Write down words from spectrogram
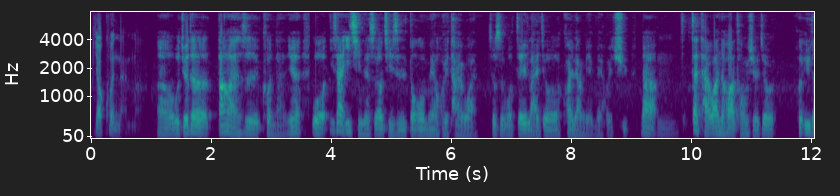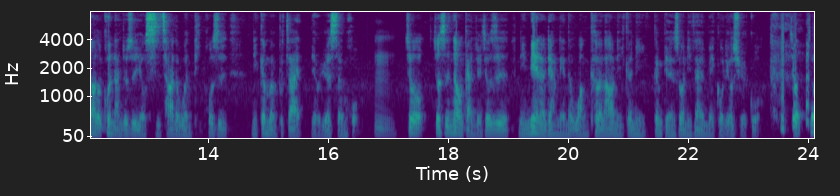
比较困难吗？呃，我觉得当然是困难，因为我在疫情的时候其实都没有回台湾，就是我这一来就快两年没回去。那嗯在台湾的话，同学就会遇到的困难就是有时差的问题，或是你根本不在纽约生活，嗯就就是那种感觉，就是你念了两年的网课，然后你跟你跟别人说你在美国留学过，就就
